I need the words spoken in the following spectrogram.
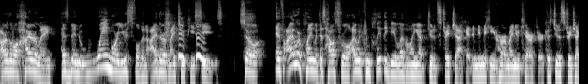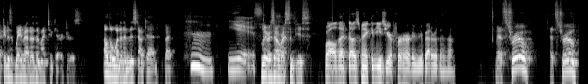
our little hireling, has been way more useful than either of my two PCs. So if I were playing with this house rule, I would completely be leveling up Judith Straightjacket and be making her my new character because Judith Straightjacket is way better than my two characters. Although one of them is now dead, but Hmm. Yes. Lyrizo, rest in peace. Well, that does make it easier for her to be better than them. That's true. That's true.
